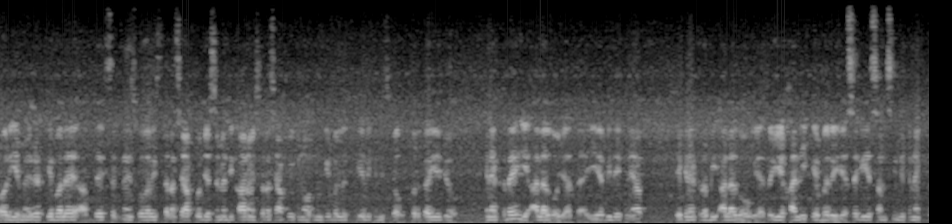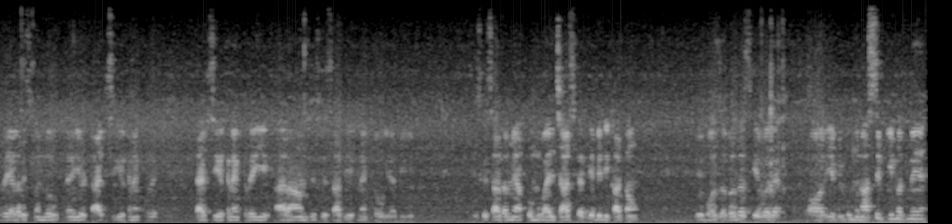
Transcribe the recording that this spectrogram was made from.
और ये मैगनेट केबल है, आप देख सकते हैं इसको। अगर इस तरह से आपको, जैसे मैं दिखा रहा हूँ, इस तरह से आपको एक नॉर्मल केबल लगती है, लेकिन इसका ऊपर का ये जो कनेक्टर है, ये अलग हो जाता है। ये अभी देख रहे हैं आप, ये कनेक्टर अभी अलग हो गया तो ये खाली केबल है। जैसे कि ये सैमसंग का कनेक्टर है, अगर इसको हम लोग उठते हैं ये टाइप सी का कनेक्टर है टाइप सी का कनेक्टर है, ये आराम से इसके साथ ये कनेक्ट हो गया अभी। इसके साथ मैं आपको मोबाइल चार्ज करके भी दिखाता हूँ। ये बहुत ज़बरदस्त केबल है और ये बिल्कुल मुनासिब कीमत में है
